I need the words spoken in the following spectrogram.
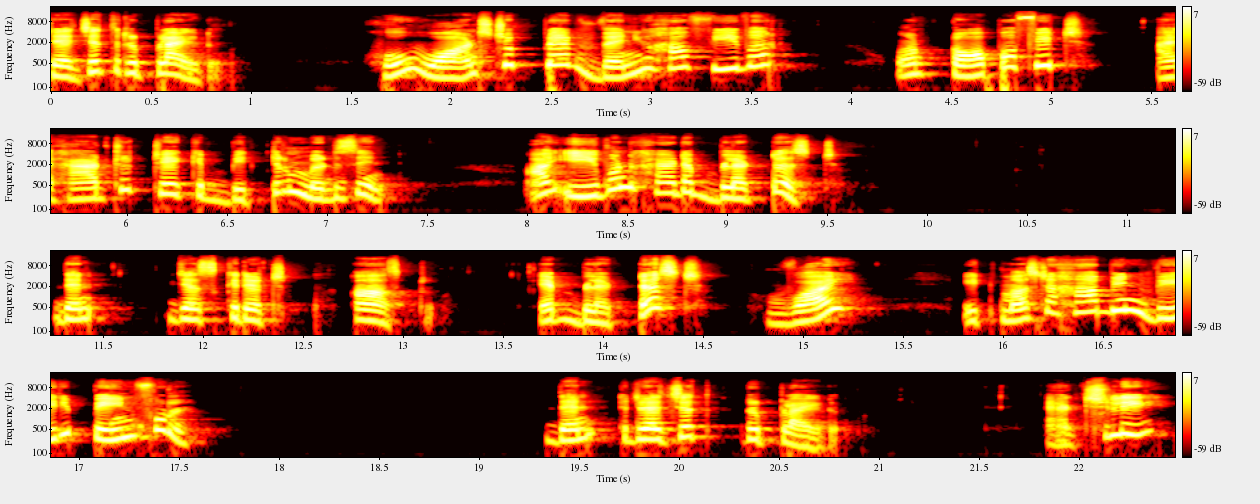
Rajat replied, Who wants to play when you have fever? On top of it, I had to take a bitter medicine. I even had a blood test. Then Jaskirat asked, A blood test? Why? It must have been very painful. Then Rajat replied, Actually,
